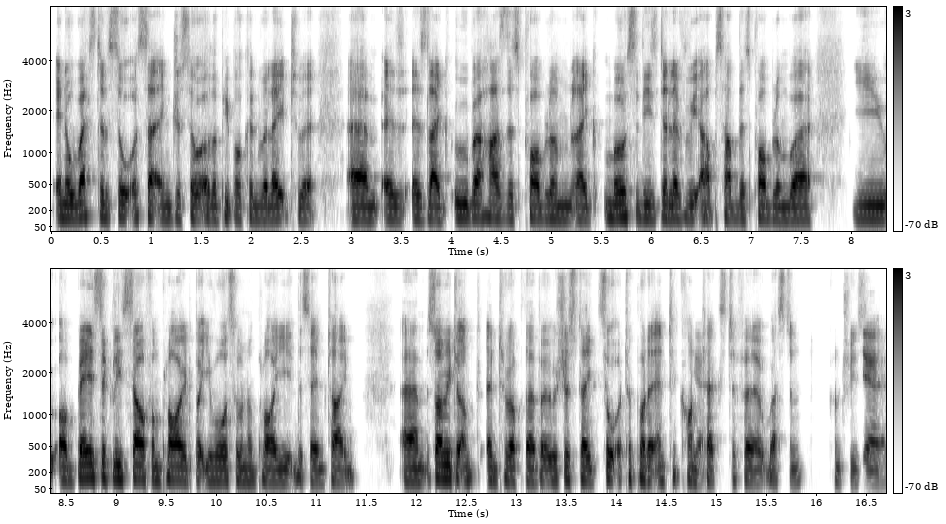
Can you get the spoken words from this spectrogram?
in a Western sort of setting, just so other people can relate to it. Um, is is like Uber has this problem, like most of these delivery apps have this problem where you are basically self-employed, but you're also an employee at the same time. Um, sorry to um, interrupt there, but it was just like sort of to put it into context for Western countries. Yeah,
